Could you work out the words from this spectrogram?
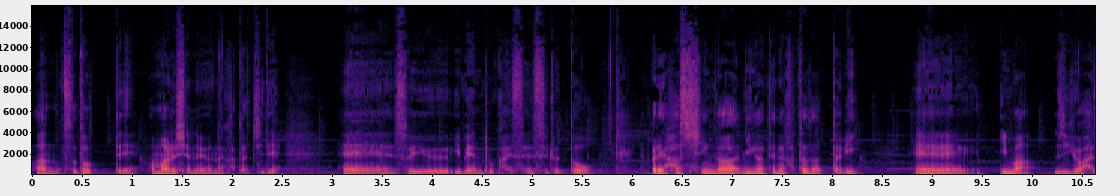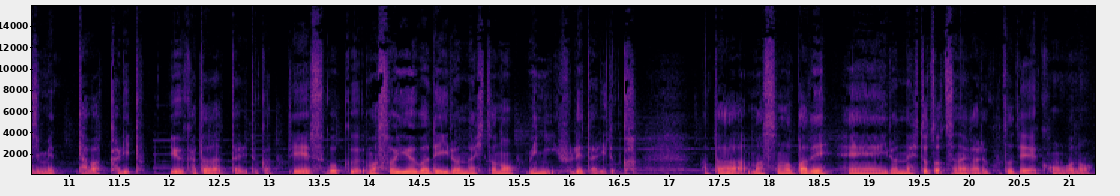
あの集って、まあマルシェのような形で、えーそういうイベントを開催するとやっぱり発信が苦手な方だったり、えー今事業始めたばっかりという方だったりとかってすごく、まあ、そういう場でいろんな人の目に触れたりとかまた、まあ、その場で、えーいろんな人とつながることで今後の、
